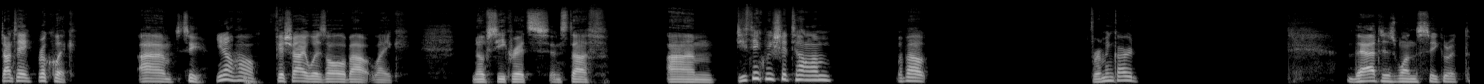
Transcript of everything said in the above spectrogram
Dante, real quick. Um, See, you know how Fisheye was all about like no secrets and stuff. Um, do you think we should tell him about Vermin Guard? That is one secret.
